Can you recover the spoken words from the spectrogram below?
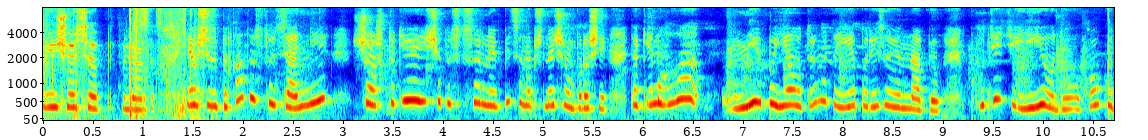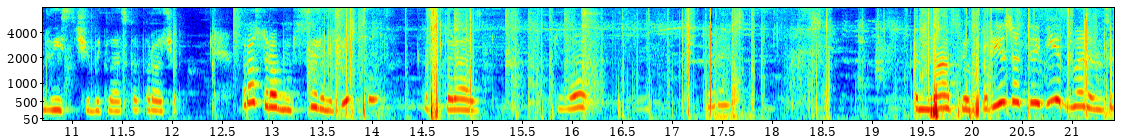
Ну і щось популярне. Я хочу запікати стуця? Ні. Що ж, тоді ще до сирної піци на пшеничному порошні. Так і могла, міг би я отримати її порізану напіл. Покладіть її у духовку 200, будь ласка. Коротше. Просто робимо сирну піцу. Тобто раз, два, чотири. Напіл порізати і два рази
